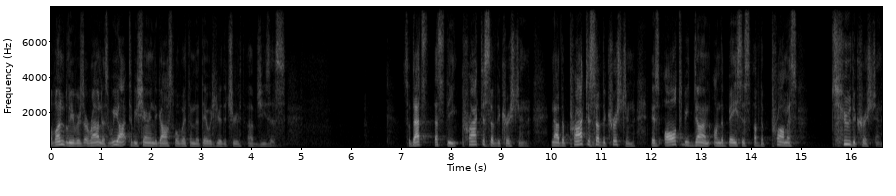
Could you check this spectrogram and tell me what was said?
of unbelievers around us, we ought to be sharing the gospel with them that they would hear the truth of Jesus. So that's, that's the practice of the Christian. Now, the practice of the Christian is all to be done on the basis of the promise to the Christian.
